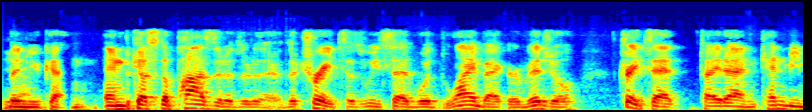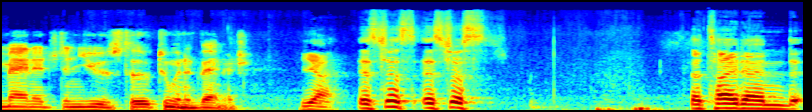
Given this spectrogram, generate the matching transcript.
than Yeah. you can, and because the positives are there, the traits, as we said with linebacker Vigil, traits at tight end can be managed and used to to an advantage. Yeah, it's just it's just a tight end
